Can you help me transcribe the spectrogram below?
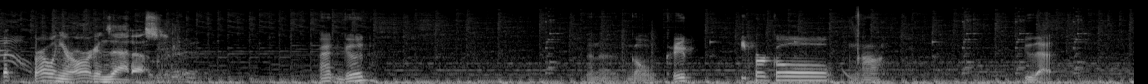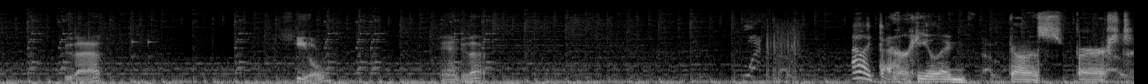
But throwing your organs at us. That good. Gonna go keep keep her goal. Ah. Do that. Do that. Heal. And do that. I like that her healing goes first.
